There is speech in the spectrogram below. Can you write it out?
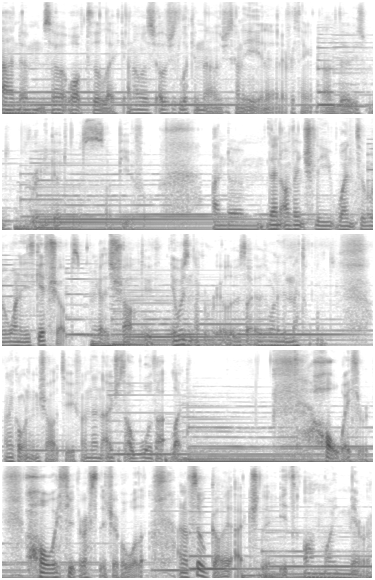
and um so I walked to the lake and I was I was just looking there I was just kind of eating it and everything. And it was really good. It was so beautiful. And um, then I eventually went to one of these gift shops. And I got this shark tooth. It wasn't like a real it was like it was one of the metal ones. And I got one of them shark tooth and then I just I wore that like whole way through, whole way through the rest of the trip. I wore that, and I've still got it. Actually, it's on my mirror,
